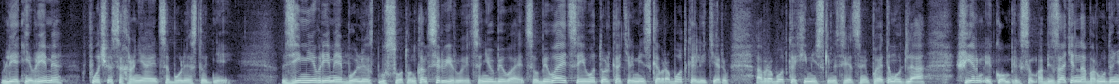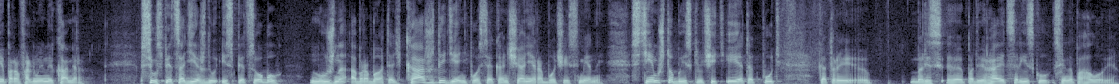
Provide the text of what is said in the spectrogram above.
в летнее время в почве сохраняется более 100 дней. Зимнее время более 200. Он консервируется, не убивается. Убивается его только термическая обработка или тер- обработка химическими средствами. Поэтому для ферм и комплексов обязательно оборудование параформированных камер. Всю спецодежду и спецобувь нужно обрабатывать каждый день после окончания рабочей смены, с тем, чтобы исключить и этот путь, который э, э, подвергается риску свинопоголовья.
